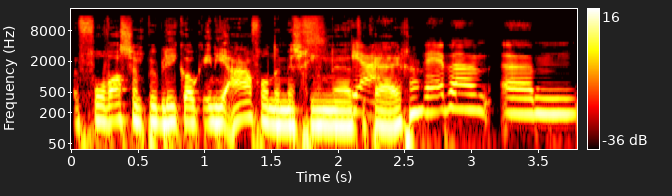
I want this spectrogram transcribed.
volwassen publiek ook in die avonden misschien eh, te krijgen. We hebben ehm,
